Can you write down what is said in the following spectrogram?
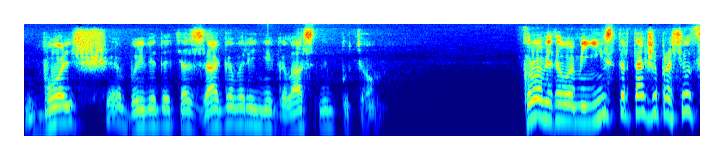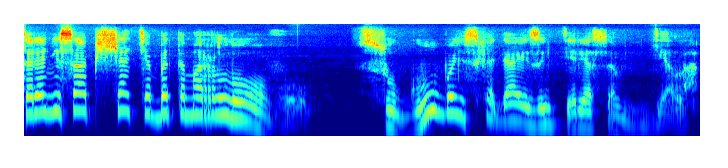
больше выведать о заговоре негласным путем. Кроме того, министр также просил царя не сообщать об этом Орлову, сугубо исходя из интересов дела.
